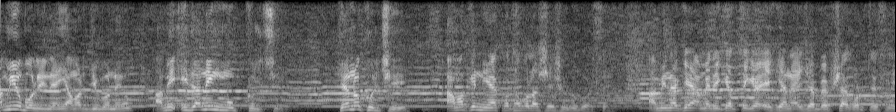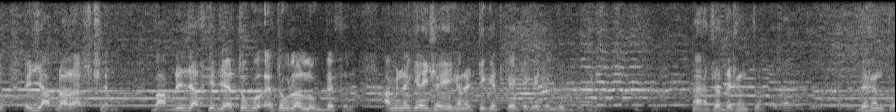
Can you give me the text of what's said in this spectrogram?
আমিও বলি নাই আমার জীবনেও। আমি ইদানিং মুখ খুলছি। কেন খুলছি? আমাকে নিয়ে কথা বলা সে শুরু করছে। আমি নাকি আমেরিকার থেকে এখানে এসে ব্যবসা করতেছি। এই যে আপনারা আসছেন বা আপনি যে আজকে যে এত এতগুলো লোক দেখছেন, আমি নাকি এসে এখানে টিকিট কেটে কেটে লোক ঢুকাই। হ্যাঁ আচ্ছা দেখেন তো। দেখেন তো।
